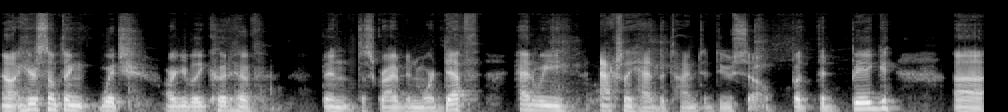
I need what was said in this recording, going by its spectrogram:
Now, here's something which arguably could have been described in more depth had we actually had the time to do so. But the big uh,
